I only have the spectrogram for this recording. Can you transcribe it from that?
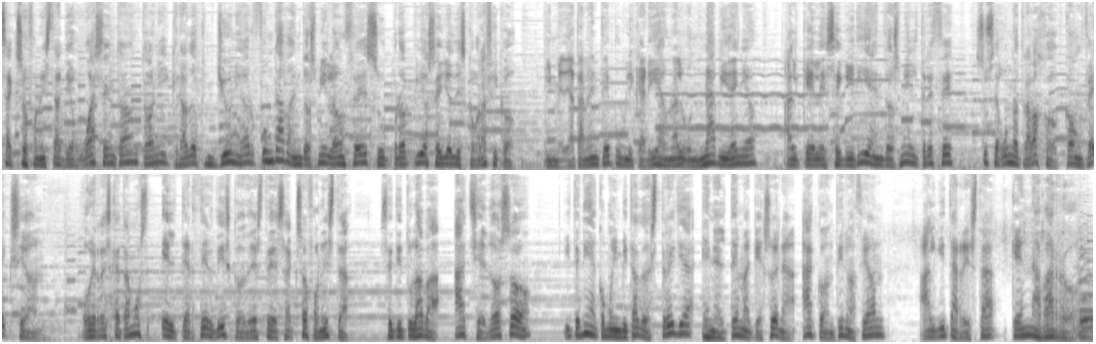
Saxofonista de Washington, Tony Craddock Jr., fundaba en 2011 su propio sello discográfico. Inmediatamente publicaría un álbum navideño al que le seguiría en 2013 su segundo trabajo, Convection. Hoy rescatamos el tercer disco de este saxofonista. Se titulaba H2O y tenía como invitado estrella en el tema que suena a continuación al guitarrista Ken Navarro.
